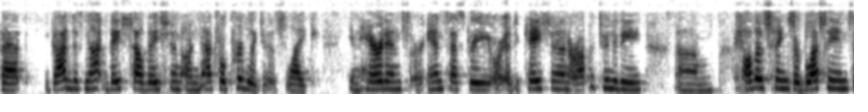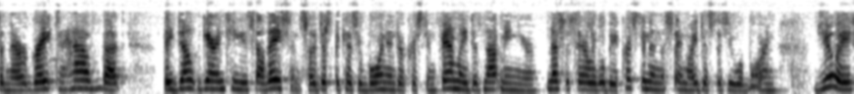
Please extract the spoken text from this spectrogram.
that God does not base salvation on natural privileges like inheritance or ancestry or education or opportunity. Um, all those things are blessings and they're great to have, but they don't guarantee you salvation. So just because you're born into a Christian family does not mean you necessarily will be a Christian in the same way just as you were born Jewish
